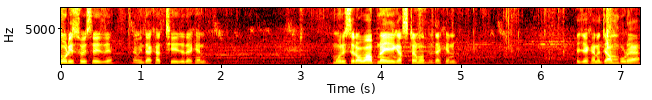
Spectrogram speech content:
মরিচ হয়েছে এই যে। আমি দেখাচ্ছি এই যে দেখেন। মরিচের অভাব নাই এই গাছটার মধ্যে দেখেন। এই যে এখানে জাম্বুড়া।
